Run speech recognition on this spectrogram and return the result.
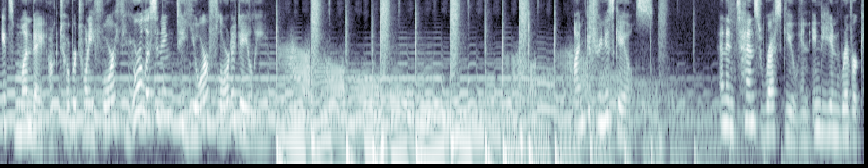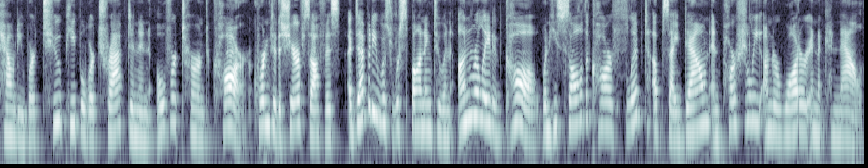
It's Monday, October 24th. You're listening to Your Florida Daily. I'm Katrina Scales. An intense rescue in Indian River County where two people were trapped in an overturned car. According to the sheriff's office, a deputy was responding to an unrelated call when he saw the car flipped upside down and partially underwater in a canal.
